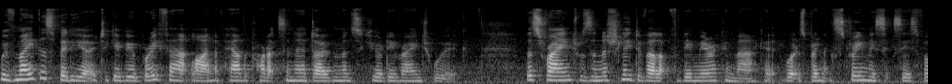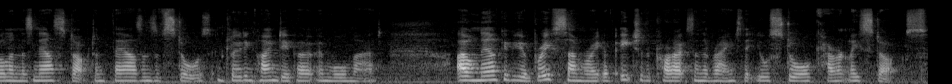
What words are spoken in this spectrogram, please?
We've made this video to give you a brief outline of how the products in our Doberman security range work. This range was initially developed for the American market where it's been extremely successful and is now stocked in thousands of stores including Home Depot and Walmart. I will now give you a brief summary of each of the products in the range that your store currently stocks.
